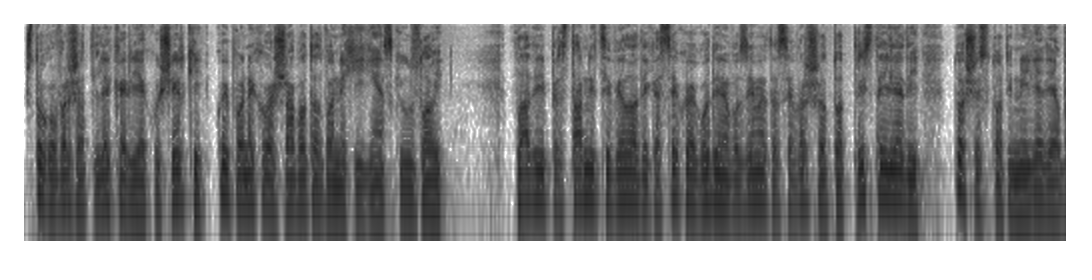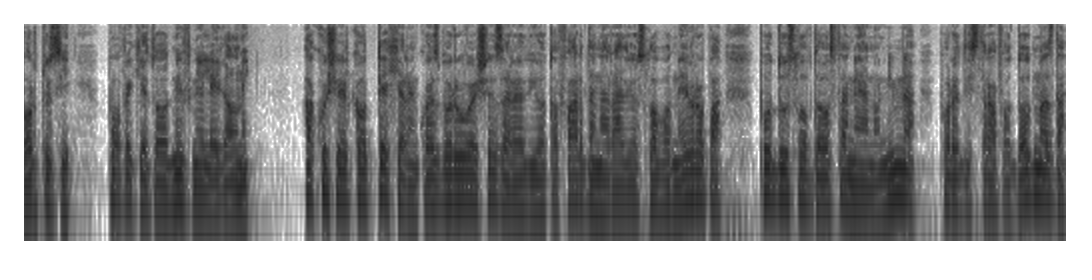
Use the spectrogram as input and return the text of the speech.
што го вршат лекари и акушерки кои понекогаш работат во нехигиенски услови. Владини представници вела дека секоја година во земјата се вршат од 300.000 до 600.000 абортуси, повеќето од нив нелегални. Акушерка од Техеран која зборуваше за радиото Фарда на Радио Слободна Европа под услов да остане анонимна поради страф од одмазда,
